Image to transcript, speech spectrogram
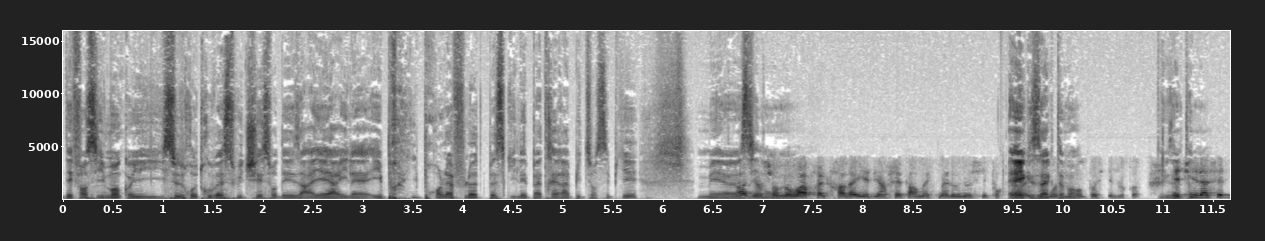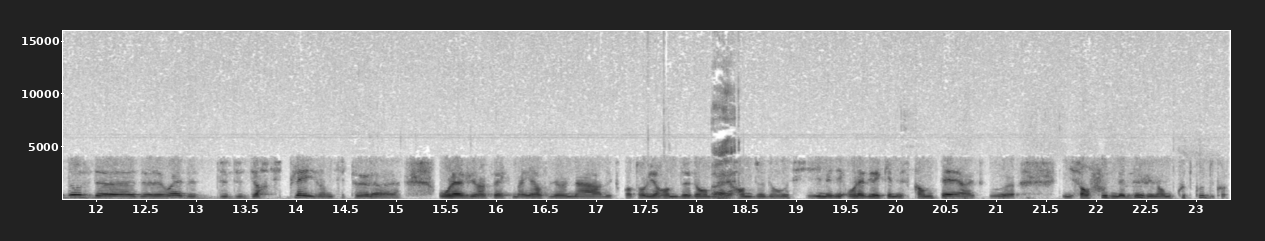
défensivement quand il se retrouve à switcher sur des arrières, il, il, il prend la flotte parce qu'il est pas très rapide sur ses pieds. Mais euh, ah, bien sûr, mais après le travail est bien fait par Mike Malone aussi pour faire Exactement. le moins possible. Quoi. Et puis il a cette dose de, de ouais, de, de, de, dirty plays un petit peu là. On l'a vu un peu avec Myers Leonard, quand on lui rentre dedans, bah, il rentre dedans aussi. Mais on l'a vu avec Enes Kanter et tout. Euh, il s'en fout de mettre des énormes coups de coude quoi.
